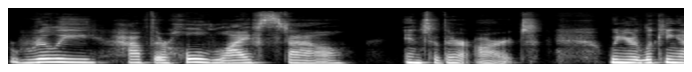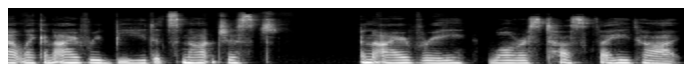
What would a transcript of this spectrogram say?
really have their whole lifestyle into their art. When you're looking at like an ivory bead, it's not just an ivory walrus tusk that he got.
